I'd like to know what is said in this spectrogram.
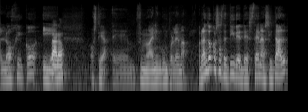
lógico y. claro. Hostia, eh, no hay ningún problema. Hablando cosas de ti, de, de escenas y tal,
